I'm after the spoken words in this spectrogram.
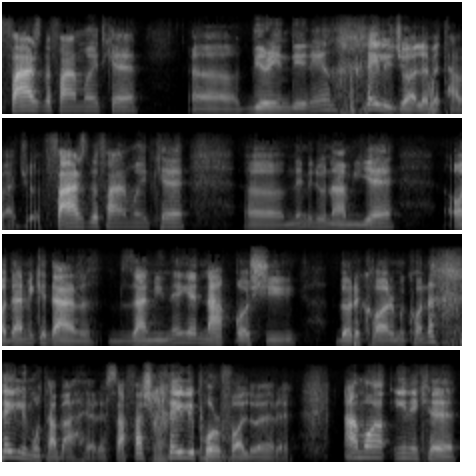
فرض بفرمایید که دیرین دیرین خیلی جالب توجه. فرض بفرمایید که نمی‌دونم یه آدمی که در زمینه نقاشی داره کار می‌کنه خیلی متبهره. صفحش خیلی پرفالوئره. اما اینه که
